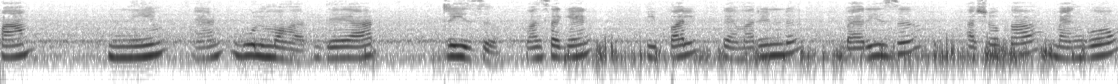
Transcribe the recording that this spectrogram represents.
palm neem and gulmohar. They are trees. Once again, peepal tamarind, berries, ashoka, mango,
